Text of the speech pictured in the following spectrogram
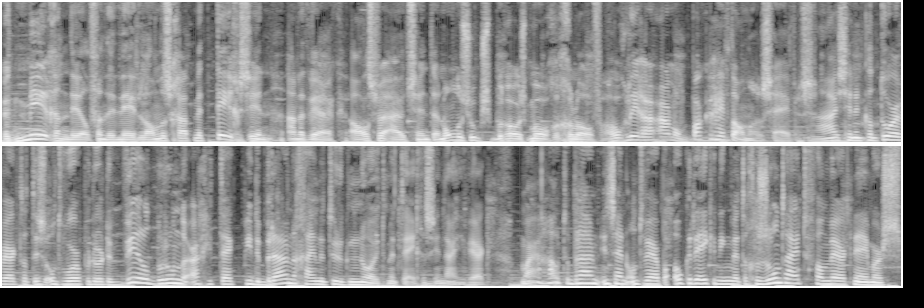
Het merendeel van de Nederlanders gaat met tegenzin aan het werk... als we uitzend- en onderzoeksbureaus mogen geloven. Hoogleraar Arnold Bakker heeft andere cijfers. Nou, als je in een kantoor werkt dat is ontworpen door de wereldberoemde architect Pieter Bruin... dan ga je natuurlijk nooit met tegenzin naar je werk. Maar houdt de Bruin in zijn ontwerpen ook rekening met de gezondheid van werknemers?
